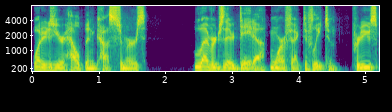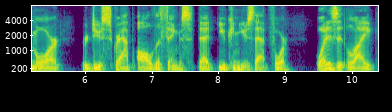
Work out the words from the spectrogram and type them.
what it is you're helping customers leverage their data more effectively to produce more, reduce scrap, all the things that you can use that for. What is it like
